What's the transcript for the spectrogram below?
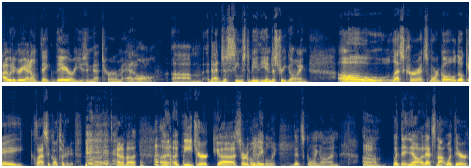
I would agree. I don't think they're using that term at all. Um, that just seems to be the industry going, oh, less currents, more gold. Okay, classic alternative. Uh, it's kind of a, a, a knee jerk uh, sort of a labeling that's going on. Yeah. Um, but they, you know that's not what they're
